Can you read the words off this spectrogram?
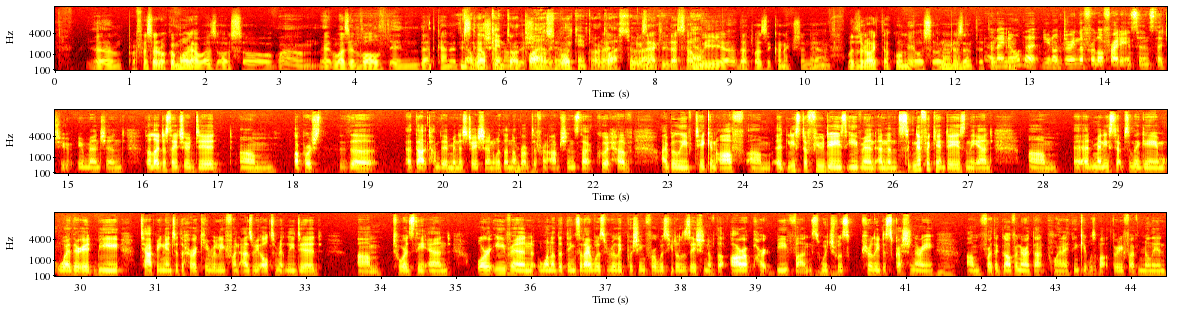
um Professor Okamura was also um, uh, was involved in that kind of Yeah, discussion. Will came to our class, show, yeah. Roy came to our Right. class too, right? Exactly, that's how Yeah. we, uh, that was the connection, yeah. With Roy Takumi also Mm-hmm. represented. And I know yeah. that, you know, during the Furlough Friday incidents that you, you mentioned, the legislature did um, approach the, at that time, the administration with a number of different options that could have, I believe, taken off um, at least a few days even, and then significant days in the end, um, at many steps in the game, whether it be tapping into the Hurricane Relief Fund as we ultimately did um, towards the end, or even one of the things that I was really pushing for was utilization of the ARA Part B funds, which was purely discretionary um, for the governor at that point. I think it was about $35 million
